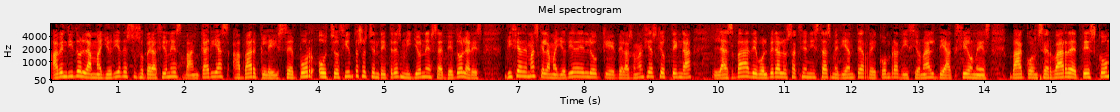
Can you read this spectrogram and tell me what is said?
Ha vendido la mayoría de sus operaciones bancarias a Barclays eh, por 883 millones de dólares. Dice además que la mayoría de lo que de las ganancias que obtenga las va a devolver a los accionistas mediante recompra adicional de acciones. Va a conservar eh, Tesco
